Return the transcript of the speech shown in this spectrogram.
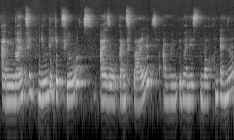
Am 19. Juli geht es los, also ganz bald, am übernächsten Wochenende.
